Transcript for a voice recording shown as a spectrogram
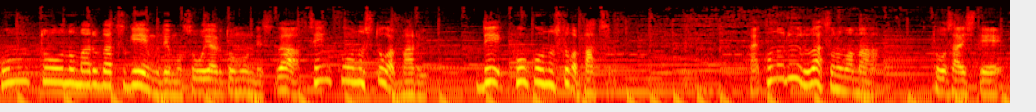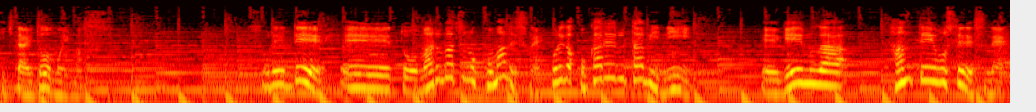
本当の丸×ゲームでもそうやると思うんですが、先行の人が丸、で、後攻の人が×。はい、このルールはそのまま搭載していきたいと思います。それで、えっ、と、丸×のコマですね。これが置かれるたびに、えーゲームが判定をしてですね、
